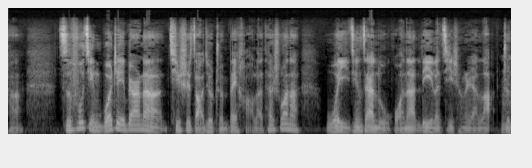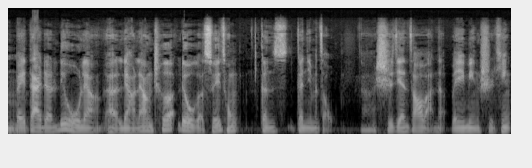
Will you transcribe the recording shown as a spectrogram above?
啊！子服景伯这边呢，其实早就准备好了。他说呢，我已经在鲁国呢立了继承人了，准备带着六辆呃两辆车、六个随从跟跟你们走啊。时间早晚呢，唯命是听。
